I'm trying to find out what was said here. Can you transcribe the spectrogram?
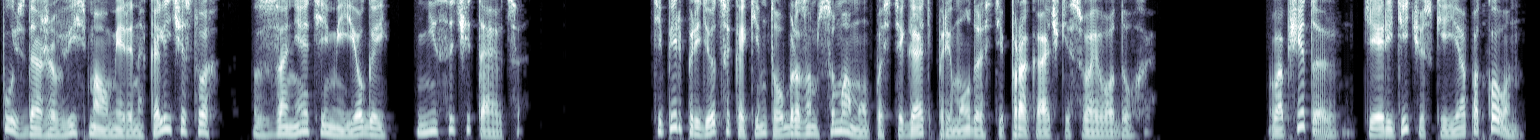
пусть даже в весьма умеренных количествах, с занятиями йогой не сочетаются. Теперь придется каким-то образом самому постигать премудрости прокачки своего духа. Вообще-то, теоретически я подкован.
